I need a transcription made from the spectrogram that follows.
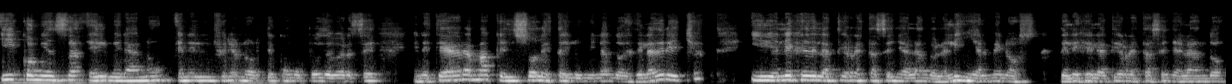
y comienza el verano en el hemisferio norte, como puede verse en este diagrama, que el Sol está iluminando desde la derecha y el eje de la Tierra está señalando, la línea al menos del eje de la Tierra está señalando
